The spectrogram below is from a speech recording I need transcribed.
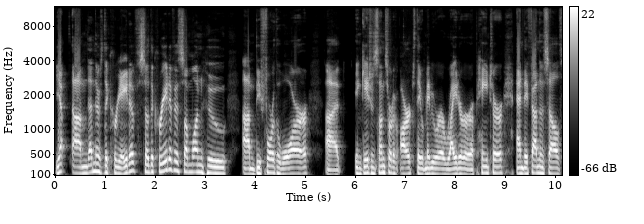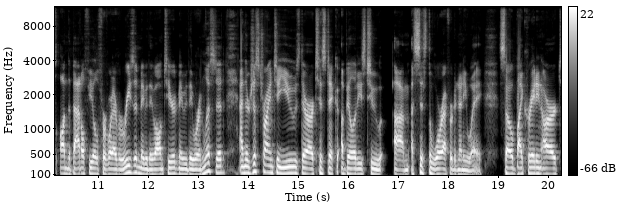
Yep. Um, then there's the creative. So the creative is someone who, um, before the war, uh, engaged in some sort of art. They were maybe were a writer or a painter, and they found themselves on the battlefield for whatever reason. Maybe they volunteered, maybe they were enlisted, and they're just trying to use their artistic abilities to um, assist the war effort in any way. So by creating art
